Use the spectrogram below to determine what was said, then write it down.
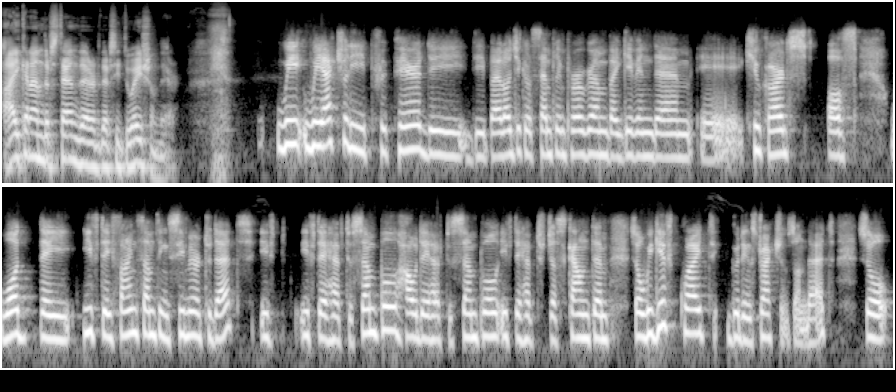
I can understand their, their situation there. We we actually prepared the the biological sampling program by giving them a cue cards of what they if they find something similar to that if if they have to sample, how they have to sample, if they have to just count them. So we give quite good instructions on that. So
